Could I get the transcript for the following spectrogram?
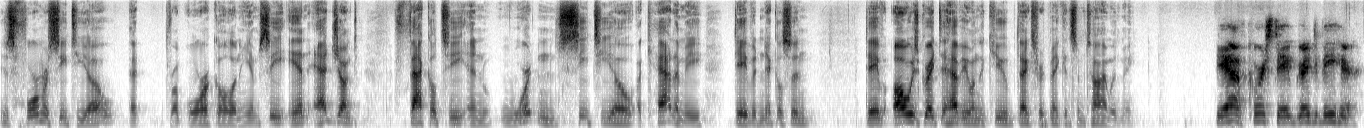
is former CTO at, from Oracle and EMC and adjunct faculty and Wharton CTO Academy, David Nicholson. Dave, always great to have you on theCUBE. Thanks for making some time with me. Yeah, of course, Dave, great to be here.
